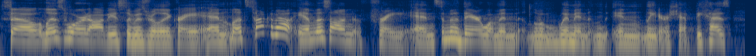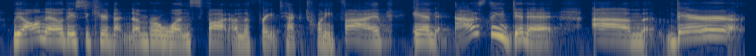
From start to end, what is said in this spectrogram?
so Liz Ward obviously was really great, and let's talk about Amazon Freight and some of their women women in leadership because we all know they secured that number one spot on the Freight Tech 25, and as they did it, um, their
